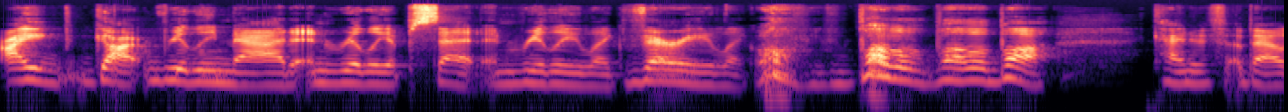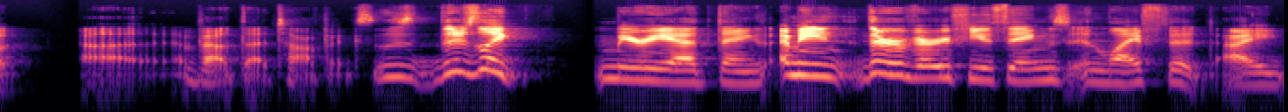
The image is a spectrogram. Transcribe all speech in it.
I got really mad and really upset and really like very like, oh, blah, blah, blah, blah, blah, kind of about, uh, about that topic. So there's, there's like myriad things. I mean, there are very few things in life that I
